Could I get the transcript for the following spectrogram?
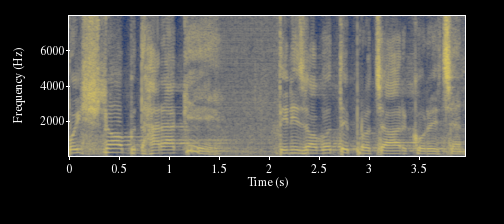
বৈষ্ণব ধারাকে তিনি জগতে প্রচার করেছেন?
